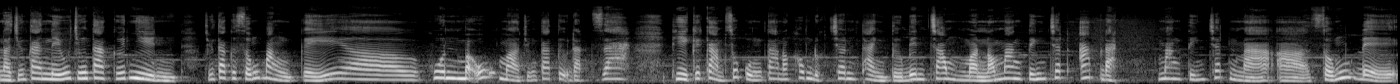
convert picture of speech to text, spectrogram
là chúng ta nếu chúng ta cứ nhìn chúng ta cứ sống bằng cái uh, khuôn mẫu mà chúng ta tự đặt ra thì cái cảm xúc của chúng ta nó không được chân thành từ bên trong mà nó mang tính chất áp đặt mang tính chất mà à, sống để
